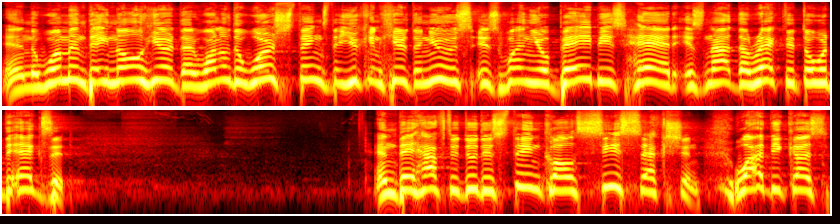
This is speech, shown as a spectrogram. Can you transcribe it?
And the women, they know here that one of the worst things that you can hear the news is when your baby's head is not directed toward the exit and they have to do this thing called C-section. Why? Because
